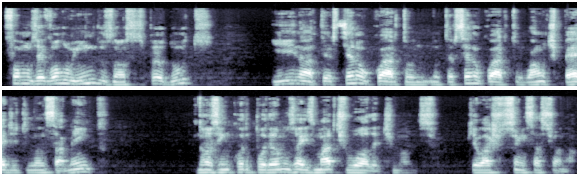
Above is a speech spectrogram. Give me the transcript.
fomos evoluindo os nossos produtos e na terceira ou quarto, no terceiro ou quarto launchpad de lançamento, nós incorporamos a Smart Wallet, Maurício, que eu acho sensacional.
